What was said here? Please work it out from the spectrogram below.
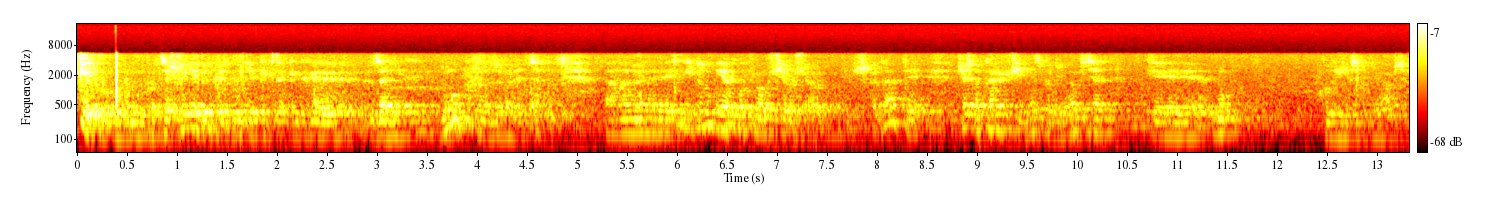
щиро про це, що є без, будь-яких таких е, задніх думок, що називається. Е, і тому я хочу вам ще сказати, чесно кажучи, не сподівався, е, ну, коли я сподівався,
